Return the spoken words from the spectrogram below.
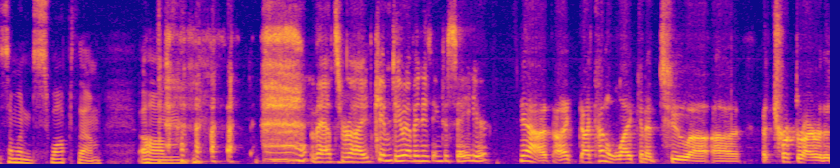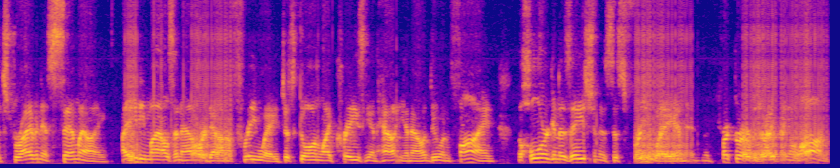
someone swapped them. Um, that's right. Kim do you have anything to say here? Yeah i, I kind of liken it to uh, uh, a truck driver that's driving a semi 80 miles an hour down a freeway, just going like crazy and how you know doing fine. The whole organization is this freeway, and, and the truck driver is driving along.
